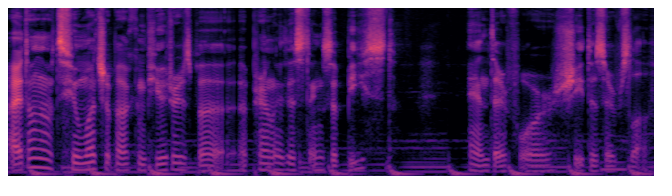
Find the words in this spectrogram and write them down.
I don't know too much about computers, but apparently this thing's a beast, and therefore she deserves love.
